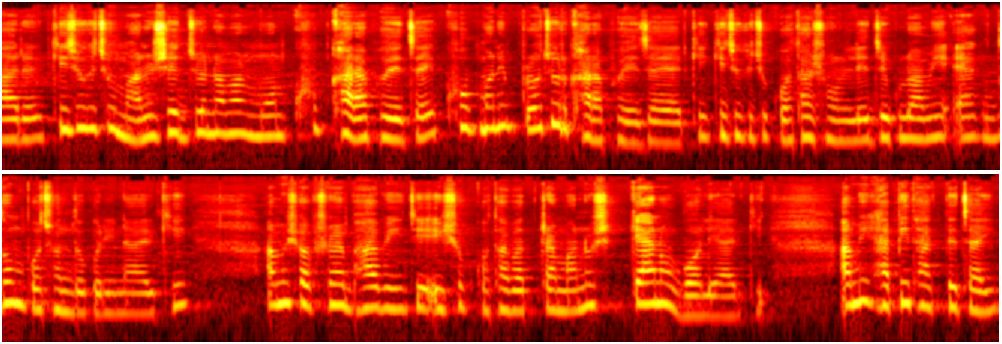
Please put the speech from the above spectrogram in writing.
আর কিছু কিছু মানুষের জন্য আমার মন খুব খারাপ হয়ে যায়, খুব মানে প্রচুর খারাপ হয়ে যায় আর কি। কিছু কিছু কথা শুনলে যেগুলো আমি একদম পছন্দ করি না আর কি। আমি সবসময় ভাবি যে এইসব কথাবার্তা মানুষ কেন বলে আর কি। আমি হ্যাপি থাকতে চাই।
